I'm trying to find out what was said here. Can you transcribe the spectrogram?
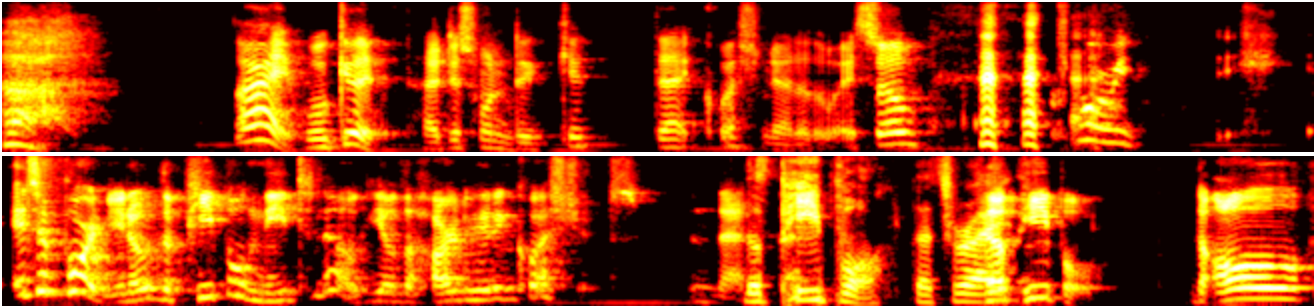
All right, well, good. I just wanted to get that question out of the way. So, before we, it's important, you know, the people need to know, you know, the hard hitting questions. And that's The that. people. That's right. the people, the all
